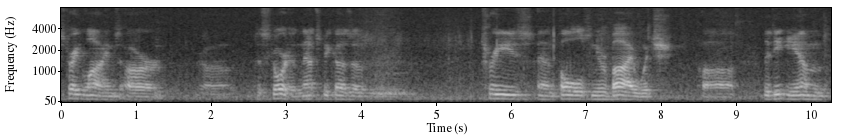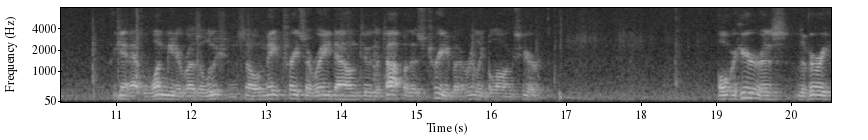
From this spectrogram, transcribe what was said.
straight lines are uh, distorted, and that's because of trees and poles nearby, which uh, the DEM, again, has one meter resolution, so it may trace a ray down to the top of this tree, but it really belongs here. Over here is the very,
